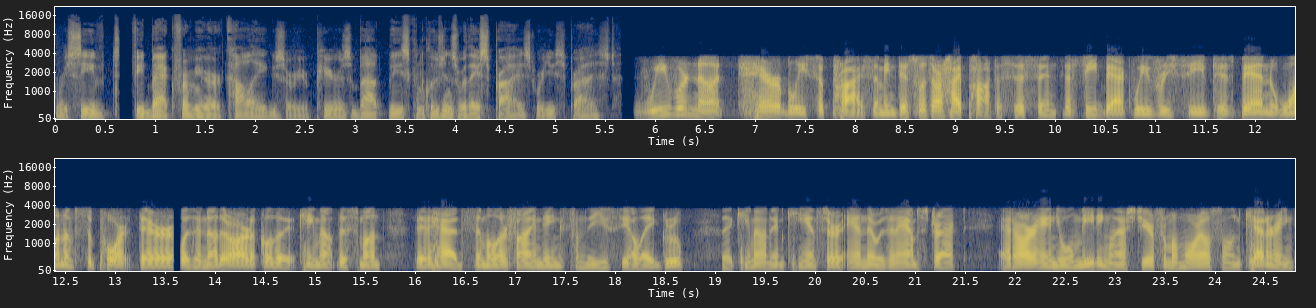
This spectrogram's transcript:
received feedback from your colleagues or your peers about these conclusions? Were they surprised? Were you surprised? We were not terribly surprised. I mean, this was our hypothesis, and the feedback we've received has been one of support. There was another article that came out this month that had similar findings from the UCLA group that came out in Cancer, and there was an abstract at our annual meeting last year from Memorial Sloan Kettering,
